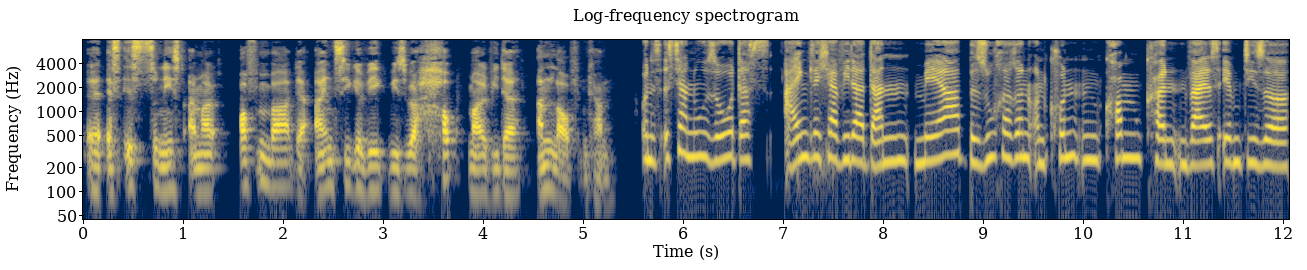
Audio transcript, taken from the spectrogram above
äh, es ist zunächst einmal offenbar der einzige Weg, wie es überhaupt mal wieder anlaufen kann. Und es ist ja nur so, dass eigentlich ja wieder dann mehr Besucherinnen und Kunden kommen könnten, weil es eben diese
